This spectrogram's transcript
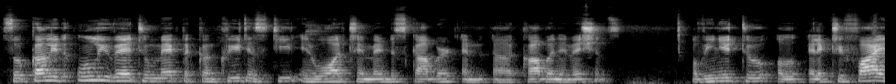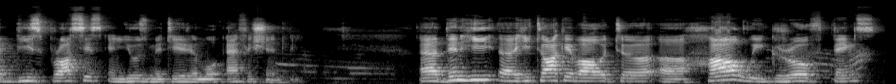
So currently the only way to make the concrete and steel involve tremendous carbon and uh, carbon emissions. We need to uh, electrify this process and use material more efficiently. Uh, then he uh, he talked about uh, how we grow things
